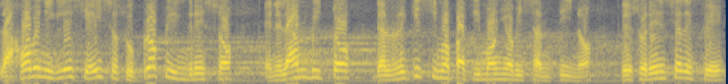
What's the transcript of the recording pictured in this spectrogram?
la joven iglesia hizo su propio ingreso en el ámbito del riquísimo patrimonio bizantino, de su herencia de fe,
